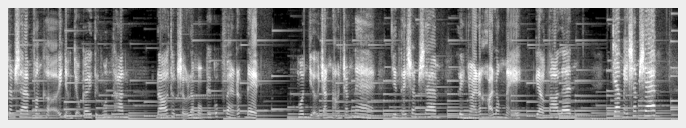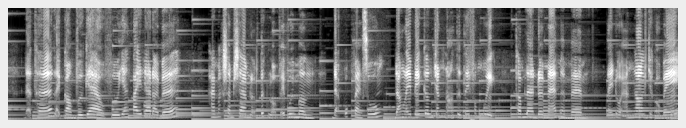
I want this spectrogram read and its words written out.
Sam Sam phấn khởi nhận chậu cây từ Ngôn Thanh. Đó thực sự là một cây cúc vàng rất đẹp, Ngôn dự trắng nõn trắng nà. Nhìn thấy Sam Sam liền nhoài ra khỏi lòng mẹ Gào to lên. Cha mẹ Sam Sam! Đã thế lại còn vừa gào vừa giang tay ra đòi bế. Hai mắt Sam Sam lập tức lộ vẻ vui mừng Đặt cúc vàng xuống Đón lấy bé cân trắng nõn từ tay Phong Nguyệt Thơm lên đôi má mềm mềm Lấy đồ ăn ngon cho cậu bé.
